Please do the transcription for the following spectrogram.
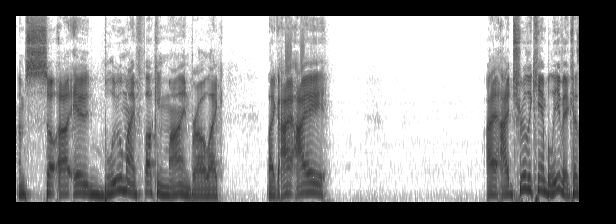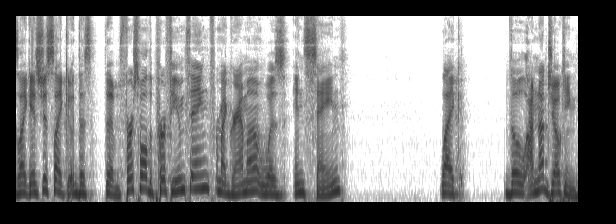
I'm so uh, it blew my fucking mind, bro. Like, like I I I, I truly can't believe it. Because like it's just like this the first of all the perfume thing for my grandma was insane. Like though i'm not joking.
